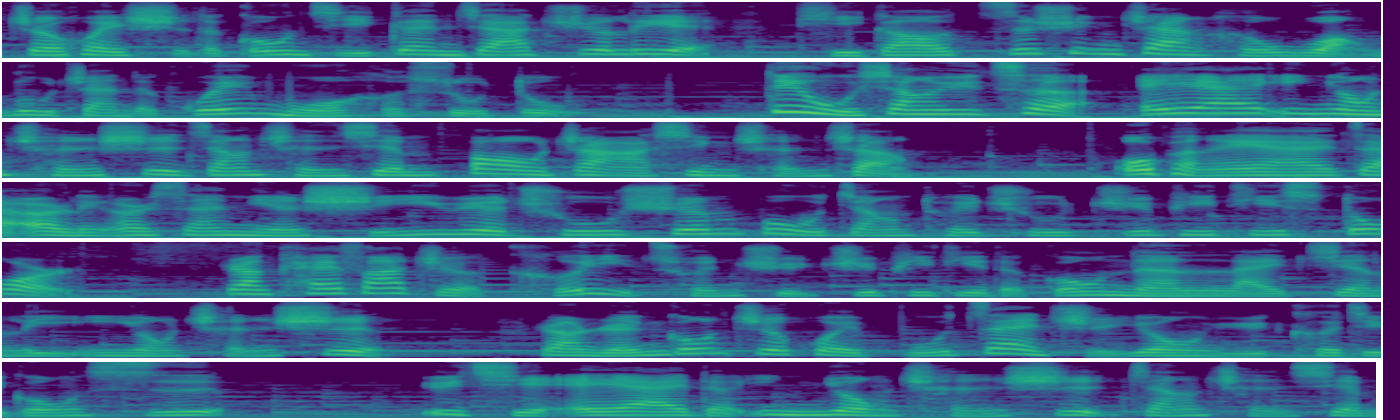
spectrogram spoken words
这会使得攻击更加剧烈，提高资讯战和网络战的规模和速度。第五项预测，AI 应用程式将呈现爆炸性成长。OpenAI 在二零二三年十一月初宣布将推出 GPT Store，让开发者可以存取 GPT 的功能来建立应用程式，让人工智慧不再只用于科技公司。预期 AI 的应用程式将呈现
